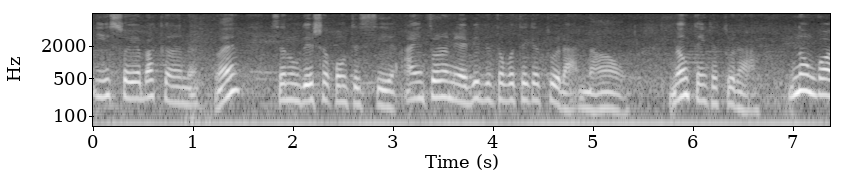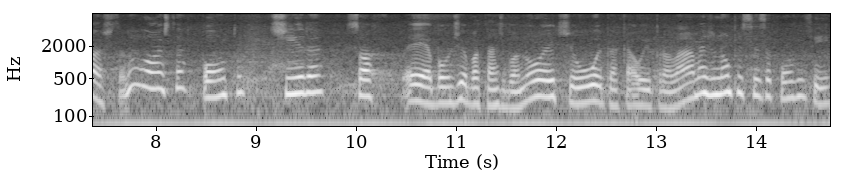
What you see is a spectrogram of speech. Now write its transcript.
E isso aí é bacana, não é? Você não deixa acontecer. Ah, entrou na minha vida, então vou ter que aturar. Não, não tem que aturar. Não gosta? Não gosta, ponto. Tira, só é, bom dia, boa tarde, boa noite, oi para cá, oi para lá, mas não precisa conviver.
